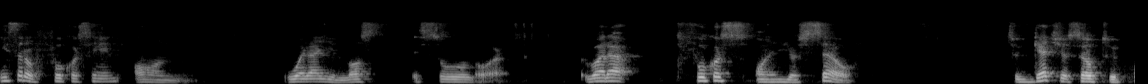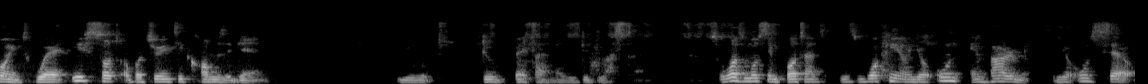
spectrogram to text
instead of focusing on whether you lost a soul or rather focus on yourself to get yourself to a point where if such opportunity comes again, you would do better than you did last time. So what's most important is working on your own environment, your own self.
